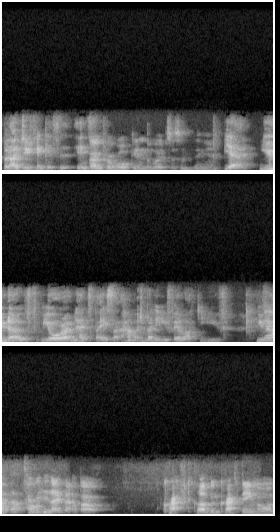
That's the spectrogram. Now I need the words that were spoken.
but I do think it's it's going for a walk in the woods or something, yeah. yeah, you know for your own headspace, like how much Mm. better you feel after you've you've Yeah, had that time. I really like that about craft club and crafting or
